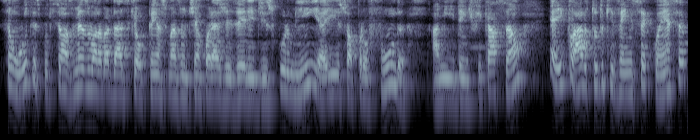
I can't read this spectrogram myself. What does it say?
são úteis, porque são as mesmas barbaridades que eu penso, mas não tinha coragem de dizer, ele diz por mim, e aí isso aprofunda a minha identificação. E aí, claro, tudo que vem em sequência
